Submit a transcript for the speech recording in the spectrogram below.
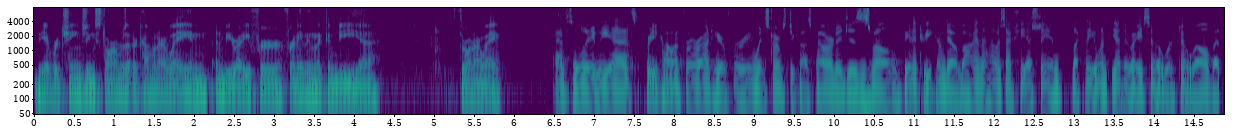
the ever changing storms that are coming our way and, and be ready for, for anything that can be uh, thrown our way. Absolutely, we uh, it's pretty common for around here for windstorms to cause power outages as well. And we had a tree come down behind the house actually yesterday, and luckily it went the other way, so it worked out well. But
